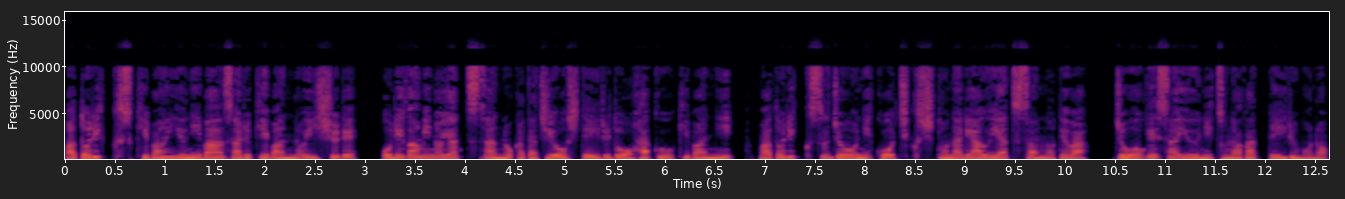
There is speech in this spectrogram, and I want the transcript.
マトリックス基板ユニバーサル基板の一種で折り紙のやっこさんの形をしている銅箔を基板に、マトリックス状に構築し隣り合うやっこさんの手は、上下左右につながっているもの。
